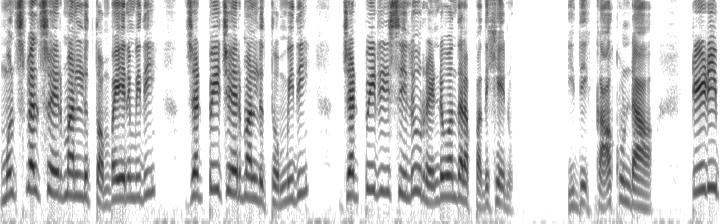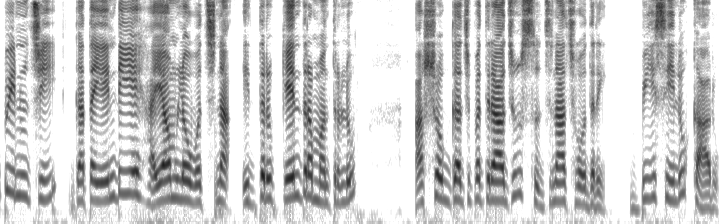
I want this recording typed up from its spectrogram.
మున్సిపల్ చైర్మన్లు తొంభై ఎనిమిది, జడ్పీ చైర్మన్లు తొమ్మిది, జడ్పీటీసీలు రెండు వందల పదిహేను. ఇది కాకుండా టీడీపీ నుంచి గత ఎన్డీఏ హయాంలో వచ్చిన ఇద్దరు కేంద్ర మంత్రులు అశోక్ గజపతిరాజు, సుజనా చౌదరి బీసీలు కారు.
